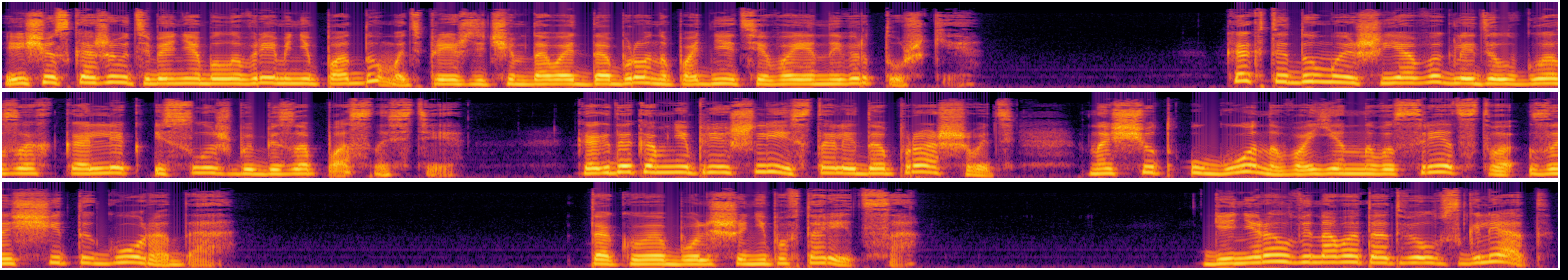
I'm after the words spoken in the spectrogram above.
Еще скажи, у тебя не было времени подумать, прежде чем давать добро на поднятие военной вертушки. Как ты думаешь, я выглядел в глазах коллег из службы безопасности — когда ко мне пришли и стали допрашивать насчет угона военного средства защиты города. Такое больше не повторится. Генерал виновато отвел взгляд,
